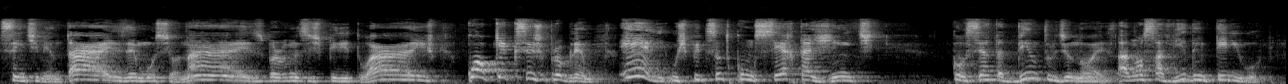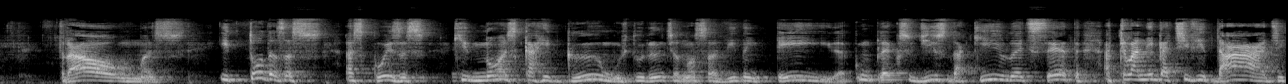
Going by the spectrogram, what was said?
sentimentais, emocionais, problemas espirituais, qualquer que seja o problema. Ele, o Espírito Santo, conserta a gente, conserta dentro de nós a nossa vida interior. Traumas e todas as, as coisas que nós carregamos durante a nossa vida inteira, complexo disso, daquilo, etc. Aquela negatividade,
